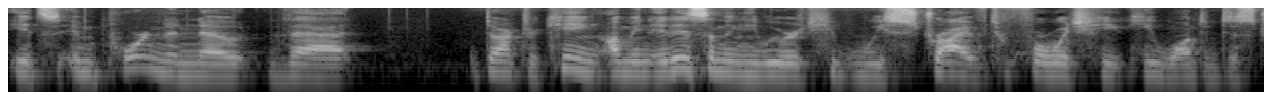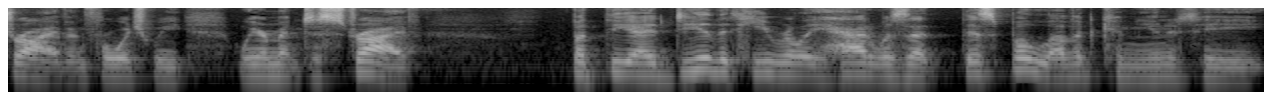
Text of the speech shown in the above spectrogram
It's important to note that Dr. King, I mean, it is something we were we strived for which he, he wanted to strive and for which we, we are meant to strive. But the idea that he really had was that this beloved community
